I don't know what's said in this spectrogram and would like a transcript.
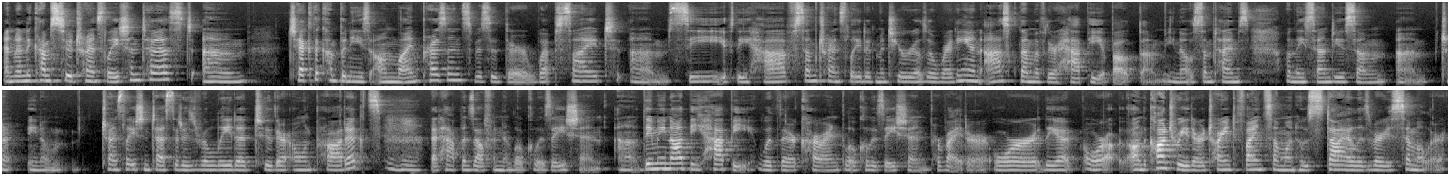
And when it comes to a translation test. Um, check the company's online presence, visit their website, um, see if they have some translated materials already, and ask them if they're happy about them. You know, sometimes when they send you some, um, tra- you know, translation test that is related to their own products, mm-hmm. that happens often in localization. Uh, they may not be happy with their current localization provider, or they are, or on the contrary, they're trying to find someone whose style is very similar.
